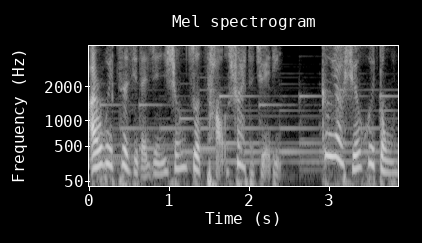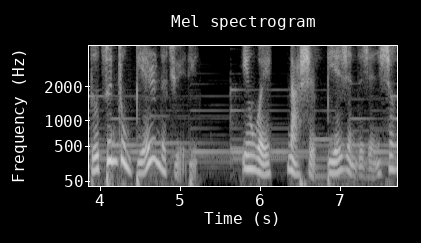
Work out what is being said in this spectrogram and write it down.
而为自己的人生做草率的决定，更要学会懂得尊重别人的决定。因为那是别人的人生。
